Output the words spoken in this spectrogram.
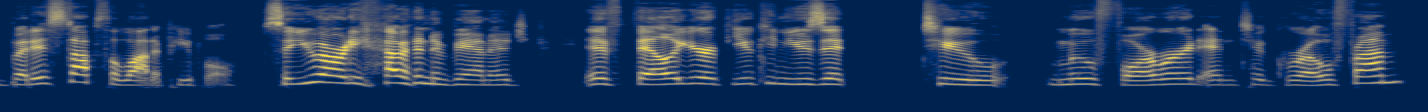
but it stops a lot of people. So you already have an advantage. If failure, if you can use it to move forward and to grow from,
